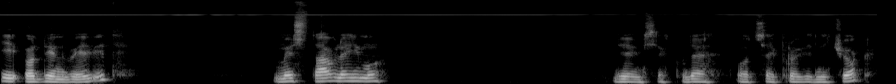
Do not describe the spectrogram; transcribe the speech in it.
І один вивід ми ставляємо. Дивимося, куди оцей провідничок.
